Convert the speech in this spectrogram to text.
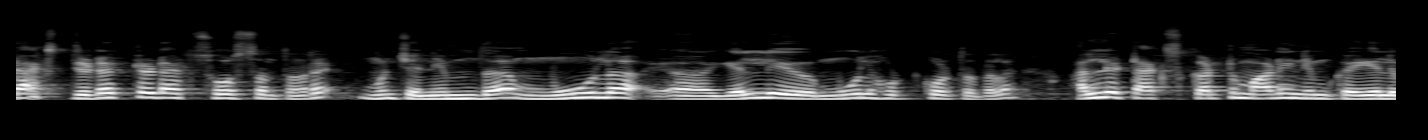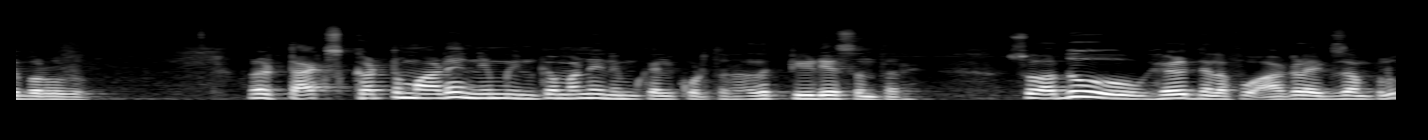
Tax deducted at source ಅಂತಂದರೆ ಮುಂಚೆ ನಿಮ್ಮದು ಮೂಲ ಎಲ್ಲಿ ಮೂಲ ಹುಟ್ಕೊಳ್ತದಲ್ಲ, ಅಲ್ಲೇ ಟ್ಯಾಕ್ಸ್ ಕಟ್ ಮಾಡಿ ನಿಮ್ಮ ಕೈಯಲ್ಲಿ ಬರೋದು. ಅಂದರೆ ಟ್ಯಾಕ್ಸ್ ಕಟ್ ಮಾಡಿ ನಿಮ್ಮ ಇನ್ಕಮನ್ನೇ ನಿಮ್ಮ ಕೈಲಿ ಕೊಡ್ತಾರೆ. ಅದಕ್ಕೆ ಟಿ ಡಿ ಎಸ್ ಅಂತಾರೆ. ಸೊ ಅದು ಹೇಳಿದ್ನಲ್ಲ, ಫು, ಆಗಲೇ ಎಕ್ಸಾಂಪಲು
